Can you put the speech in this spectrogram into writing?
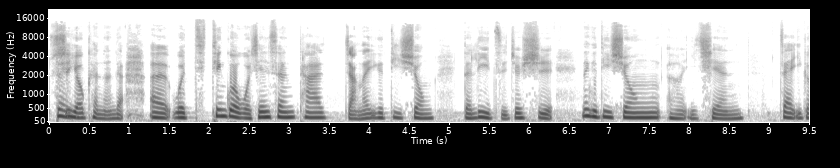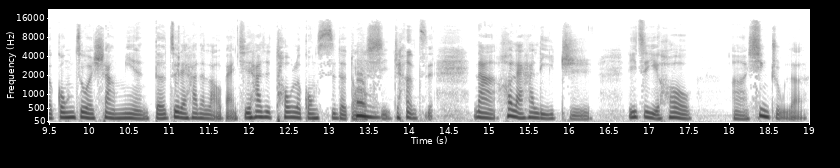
是有可能的，呃，我听过我先生他讲了一个弟兄的例子，就是那个弟兄，呃，以前在一个工作上面得罪了他的老板，其实他是偷了公司的东西，这样子。嗯、那后来他离职，离职以后啊、呃，信主了，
